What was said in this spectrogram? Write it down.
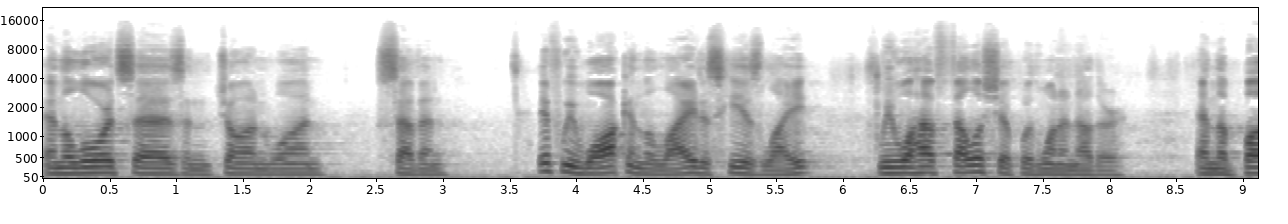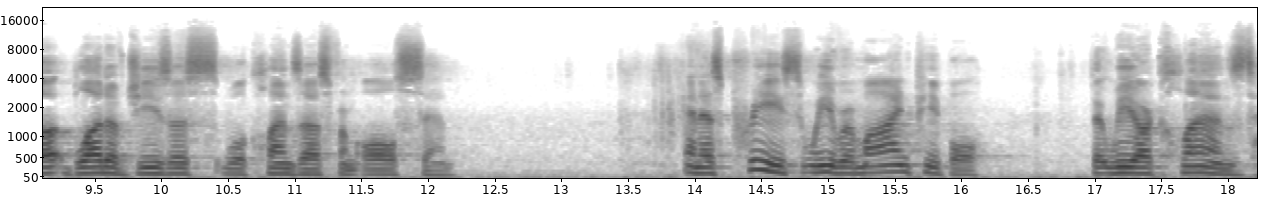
And the Lord says in John 1 7, if we walk in the light as He is light, we will have fellowship with one another, and the blood of Jesus will cleanse us from all sin. And as priests, we remind people that we are cleansed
